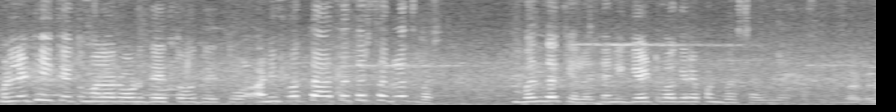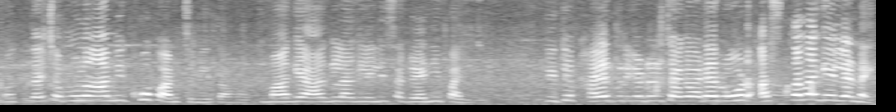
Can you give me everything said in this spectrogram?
म्हणले ठीक आहे तुम्हाला रोड देतो देतो. आणि फक्त आता तर सगळंच बंद बंद केलं. त्यांनी गेट वगैरे पण बसवलं. मग त्याच्यामुळं आम्ही खूप अडचणीत आहोत. मागे आग लागलेली सगळ्यांनी पाहिली. तिथे फायर ब्रिगेडरच्या गाड्या रोड असताना गेल्या नाहीत.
